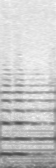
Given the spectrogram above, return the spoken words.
thank you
